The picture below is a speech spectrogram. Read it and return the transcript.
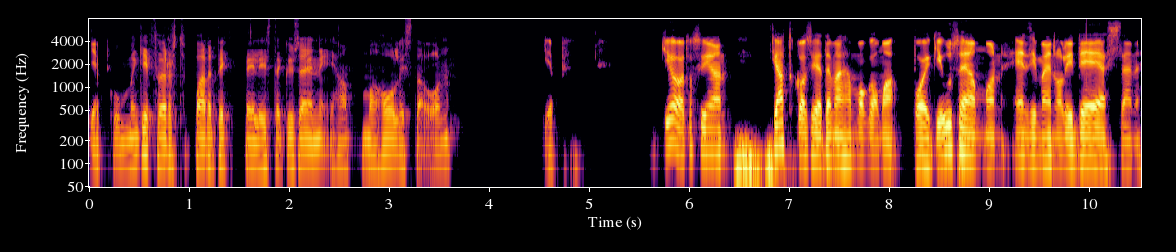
Jep. Kumminkin first party pelistä kyse, niin ihan mahdollista on. Jep. Joo, tosiaan jatkoosia tämähän Mokoma poiki useamman. Ensimmäinen oli DSn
